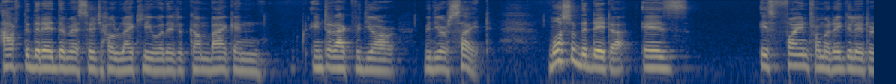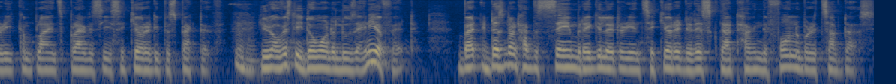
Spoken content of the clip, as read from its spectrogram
After they read the message, how likely were they to come back and interact with your with your site. Most of the data is is fine from a regulatory compliance, privacy, security perspective. Mm-hmm. You obviously don't want to lose any of it, but it does not have the same regulatory and security risk that having the phone number itself does.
